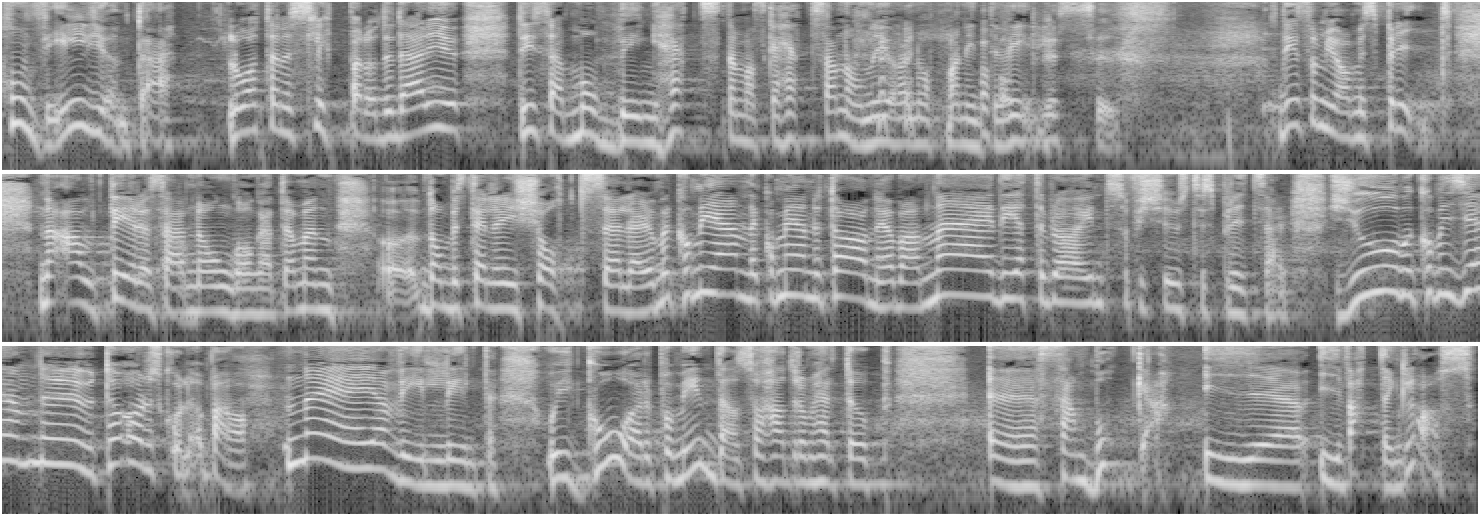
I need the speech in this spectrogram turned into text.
hon vill ju inte. Låt henne slippa då. Det där är ju det är så mobbinghets när man ska hetsa någon och göra något man inte vill. Ja, det är som jag med sprit. När alltid är det så här någon gång att ja, men, de beställer in shots eller men kom igen, kom igen nu ta nu. Jag bara nej det är jättebra, jag är inte så förtjust i sprit. Så här, jo men kom igen nu, ta det skål. Jag bara nej jag vill inte. Och igår på middagen så hade de hällt upp eh, sambuca i, eh, i vattenglas.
